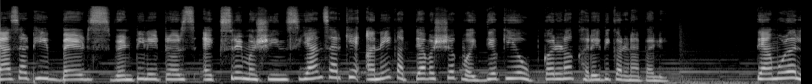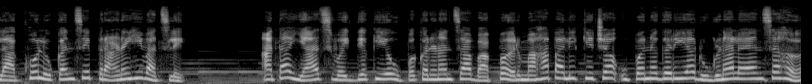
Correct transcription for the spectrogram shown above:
यासाठी beds ventilators X ray machines यांसारखी अनेक अत्यावश्यक वैद्यकीय उपकरणं खरेदी करण्यात आली. त्यामुळं लाखो लोकांचे प्राणही वाचले. आता याच वैद्यकीय उपकरणांचा वापर महापालिकेच्या उपनगरीय रुग्णालयांसह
